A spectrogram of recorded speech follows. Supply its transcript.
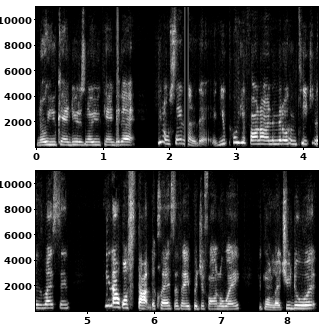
no, you can't do this, no, you can't do that. You don't say none of that. If you pull your phone out in the middle of him teaching his lesson, he's not gonna stop the class and say put your phone away. He's gonna let you do it.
